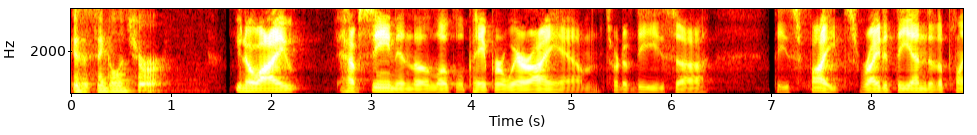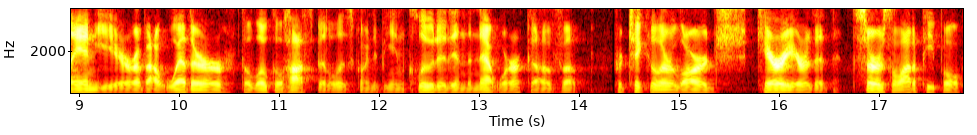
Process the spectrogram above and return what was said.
is a single insurer. You know, I have seen in the local paper where I am sort of these uh, these fights right at the end of the plan year about whether the local hospital is going to be included in the network of a particular large carrier that serves a lot of people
